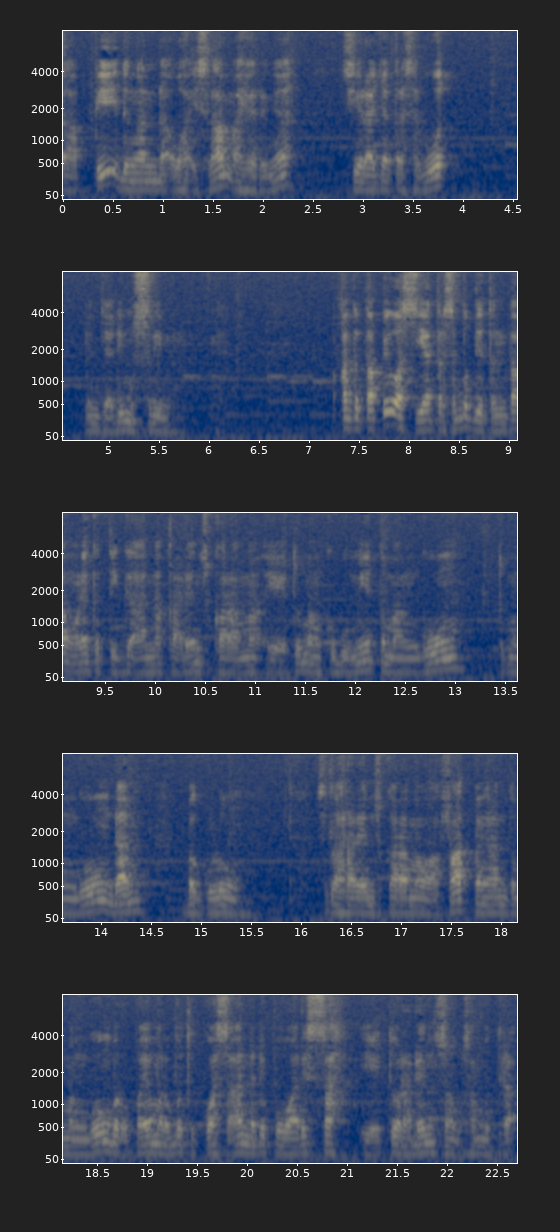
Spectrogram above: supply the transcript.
tapi dengan dakwah Islam akhirnya si raja tersebut menjadi Muslim. Akan tetapi wasiat tersebut ditentang oleh ketiga anak Raden Sukarama yaitu Mangkubumi, Temanggung, Temenggung dan Bagulung. Setelah Raden Sukarama wafat, Pangeran Temenggung berupaya merebut kekuasaan dari pewaris sah yaitu Raden Samudra.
